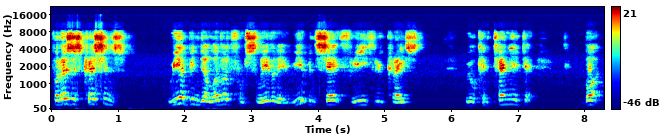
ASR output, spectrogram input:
For us as Christians, we have been delivered from slavery. We have been set free through Christ. We will continue to. But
